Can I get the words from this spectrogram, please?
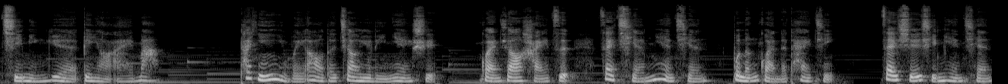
齐明月便要挨骂。他引以为傲的教育理念是：管教孩子在钱面前不能管得太紧，在学习面前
